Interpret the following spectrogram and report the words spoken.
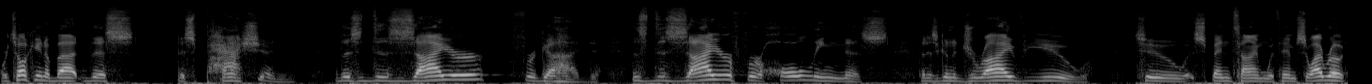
We're talking about this, this passion, this desire for God, this desire for holiness that is going to drive you to spend time with Him. So I wrote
